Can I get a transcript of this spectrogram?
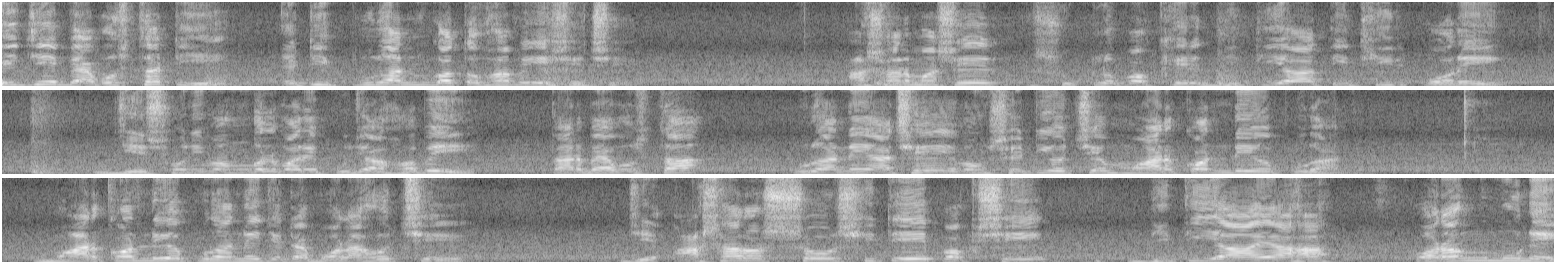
এই যে ব্যবস্থাটি, এটি পুরাণগতভাবে এসেছে। আষাঢ় মাসের শুক্লপক্ষের দ্বিতীয়া তিথির পরে যে শনি মঙ্গলবারে পূজা হবে, তার ব্যবস্থা পুরাণে আছে এবং সেটি হচ্ছে মার্কণ্ডেয় পুরাণ। মার্কণ্ডেয় পুরাণে যেটা বলা হচ্ছে যে, আষাঢ়স্য শীতে পক্ষে দ্বিতীয়ায়াহ পরংমুনে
